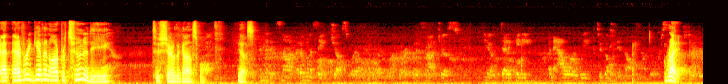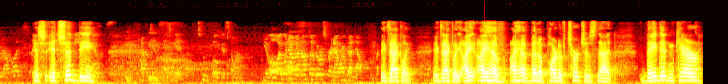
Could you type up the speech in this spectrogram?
at every given opportunity, to share the gospel. Yes. and that it's not, I don't wanna say just, what I don't have a better word for it, but it's not just, you know, dedicating an hour a week to going and knocking on doors. Right. It, sh- it should be. Have a tendency to get too focused on, you know, oh, I went out and I knocked on doors for an hour, I'm done now. Exactly. Exactly. I, I have I have been a part of churches that they didn't care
